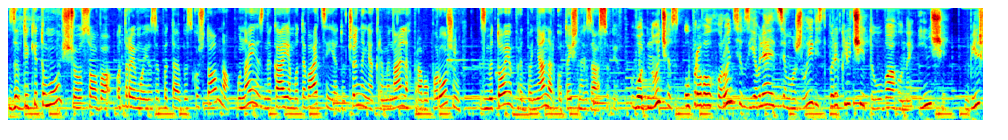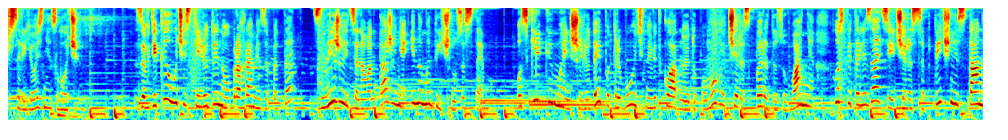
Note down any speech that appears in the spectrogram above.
Завдяки тому, що особа отримує ЗПТ безкоштовно, у неї зникає мотивація до вчинення кримінальних правопорушень з метою придбання наркотичних засобів. Водночас у правоохоронців з'являється можливість переключити увагу на інші, більш серйозні злочини. Завдяки участі людини у програмі ЗПТ знижується навантаження і на медичну систему, оскільки менше людей потребують невідкладної допомоги через передозування, госпіталізації через септичні стани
